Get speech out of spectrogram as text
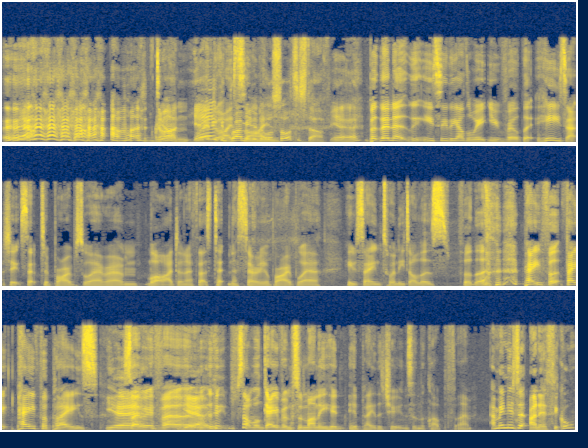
I'm done. Yeah, Where you can bribe me to do all sorts of stuff. Yeah. But then uh, you see the other week you revealed that he's actually accepted bribes where, um, well, I don't know if that's te- necessarily a bribe where he was saying twenty dollars for the pay for pay, pay for plays. Yeah. So if uh, Yeah. if someone gave him some money, he'd he'd play the tunes in the club for them. I mean, is it unethical?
